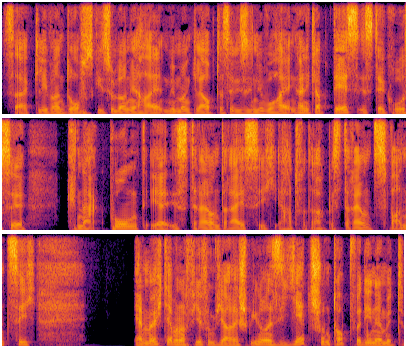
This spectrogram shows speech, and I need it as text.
sagt Lewandowski so lange halten, wie man glaubt, dass er dieses Niveau halten kann. Ich glaube, das ist der große Knackpunkt. Er ist 33, er hat Vertrag bis 23. Er möchte aber noch vier, fünf Jahre spielen und ist jetzt schon Topverdiener mit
